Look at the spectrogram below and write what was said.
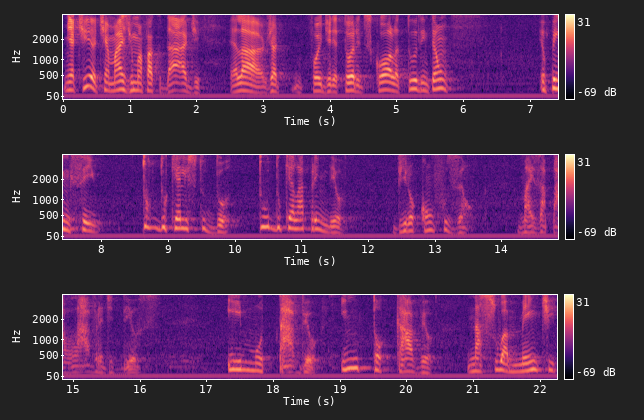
Minha tia tinha mais de uma faculdade, ela já foi diretora de escola, tudo. Então, eu pensei: tudo que ela estudou, tudo que ela aprendeu, virou confusão. Mas a palavra de Deus, imutável, intocável, na sua mente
